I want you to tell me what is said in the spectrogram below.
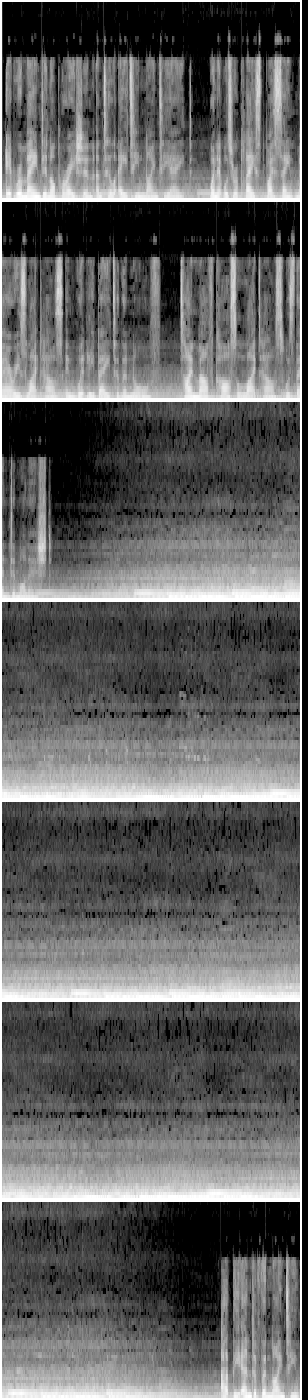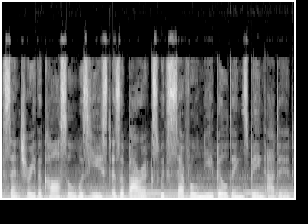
It remained in operation until 1898, when it was replaced by St. Mary's Lighthouse in Whitley Bay to the north. Tynemouth Castle Lighthouse was then demolished. The 19th century, the castle was used as a barracks with several new buildings being added.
